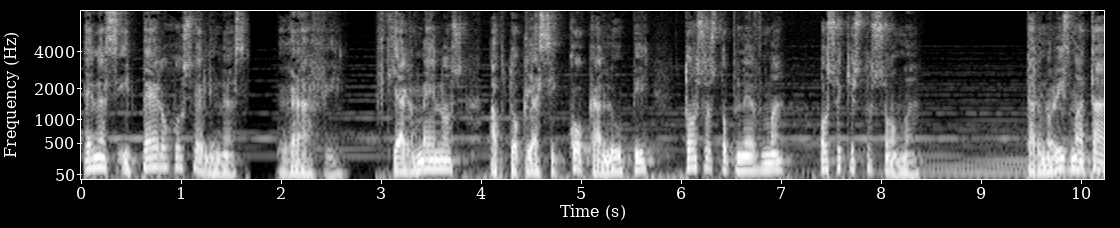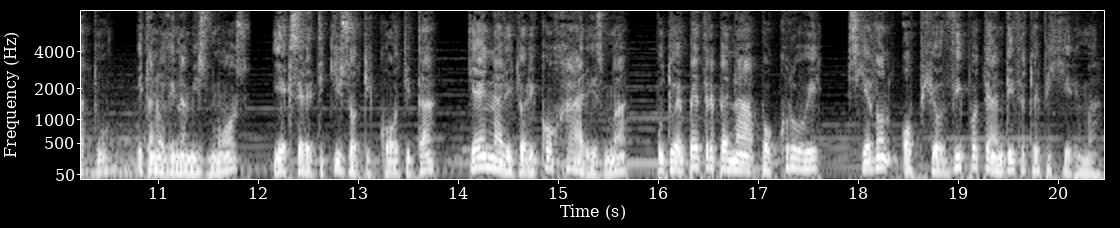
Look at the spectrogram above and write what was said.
Ένας υπέροχος Έλληνας, γράφει, φτιαγμένος από το κλασικό καλούπι τόσο στο πνεύμα όσο και στο σώμα. Τα γνωρίσματά του ήταν ο δυναμισμός, η εξαιρετική ζωτικότητα και ένα ρητορικό χάρισμα που του επέτρεπε να αποκρούει σχεδόν οποιοδήποτε αντίθετο επιχείρημα.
